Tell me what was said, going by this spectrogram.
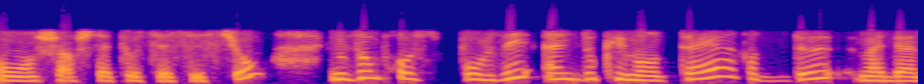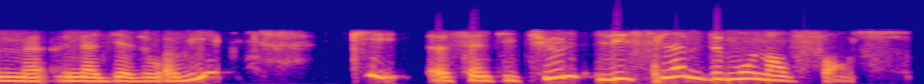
en charge cette association nous ont proposé un documentaire de Madame Nadia Zouawi qui s'intitule L'islam de mon enfance.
